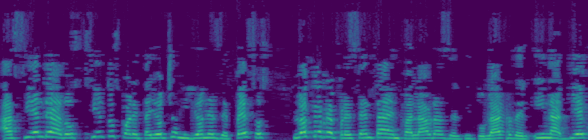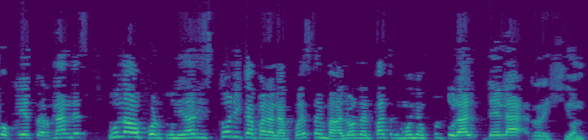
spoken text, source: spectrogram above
asciende a 248 millones de pesos, lo que representa, en palabras del titular del INA, Diego Prieto Hernández, una oportunidad histórica para la puesta en valor del patrimonio cultural de la región.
